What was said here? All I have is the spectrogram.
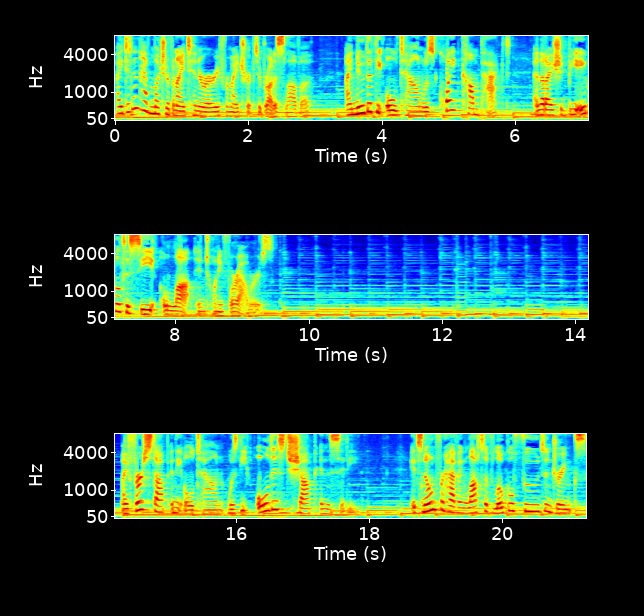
I didn't have much of an itinerary for my trip to Bratislava. I knew that the old town was quite compact and that I should be able to see a lot in 24 hours. My first stop in the Old Town was the oldest shop in the city. It's known for having lots of local foods and drinks,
